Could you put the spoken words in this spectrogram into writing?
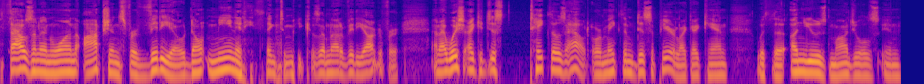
thousand and one options for video don't mean anything to me because I'm not a videographer. And I wish I could just take those out or make them disappear like I can with the unused modules in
